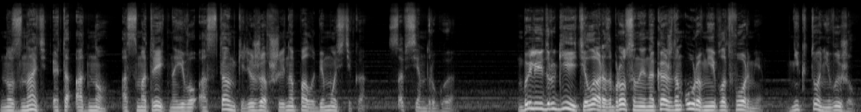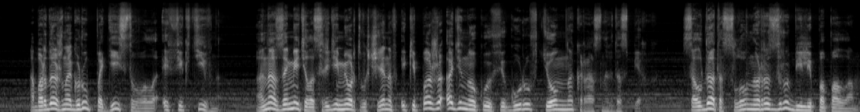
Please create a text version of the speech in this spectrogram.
но знать это одно, а смотреть на его останки, лежавшие на палубе мостика, совсем другое. Были и другие тела, разбросанные на каждом уровне и платформе. Никто не выжил. Абордажная группа действовала эффективно. Она заметила среди мертвых членов экипажа одинокую фигуру в темно-красных доспехах. Солдата словно разрубили пополам.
